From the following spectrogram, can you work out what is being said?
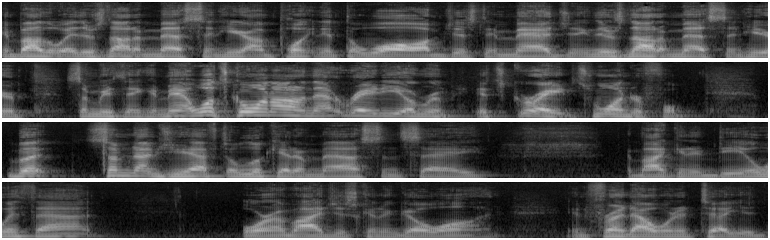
And by the way, there's not a mess in here. I'm pointing at the wall. I'm just imagining there's not a mess in here. Some of you are thinking, man, what's going on in that radio room? It's great. It's wonderful. But sometimes you have to look at a mess and say, am I going to deal with that? Or am I just going to go on? And friend, I want to tell you,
